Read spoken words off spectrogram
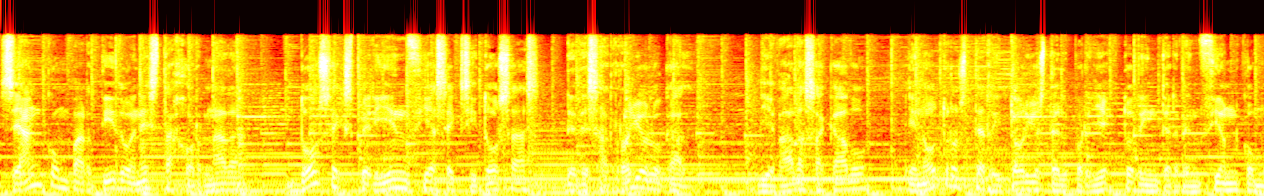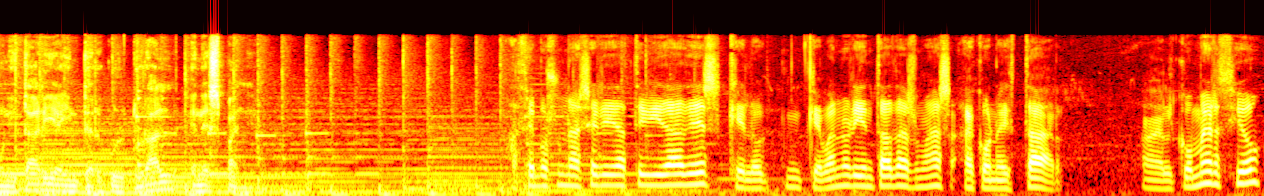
Se han compartido en esta jornada dos experiencias exitosas de desarrollo local, llevadas a cabo en otros territorios del proyecto de intervención comunitaria intercultural en España. Hacemos una serie de actividades que, que van orientadas más a conectar al comercio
